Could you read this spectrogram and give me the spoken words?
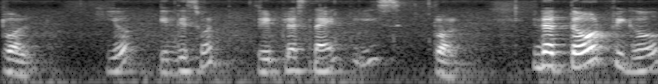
12. Here, in this one, 3 plus 9 is 12. In the third figure,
